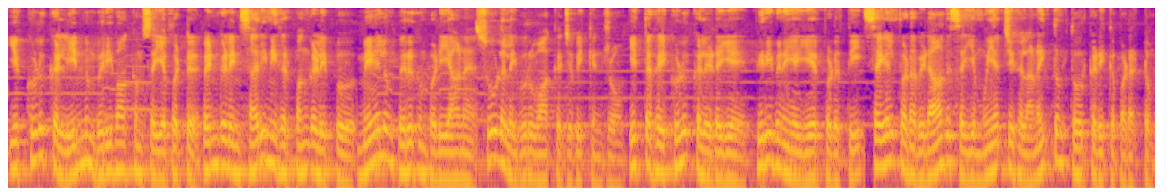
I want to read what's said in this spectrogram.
இக்குழுக்கள் இன்னும் விரிவாக்கம் செய்யப்பட்டு பெண்களின் சரிநிகர் பங்களிப்பு மேலும் பெருகும்படியான சூழலை உருவாக்க ஜபிக்கின்றோம். இத்தகைய குழுக்களிடையே பிரிவினையை ஏற்படுத்தி செயல்பட விடாது செய்யும் முயற்சிகள் அனைத்தும் தோற்கடிக்கப்படட்டும்.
